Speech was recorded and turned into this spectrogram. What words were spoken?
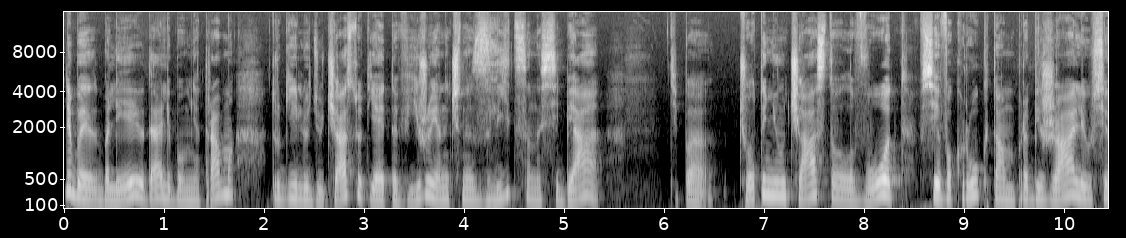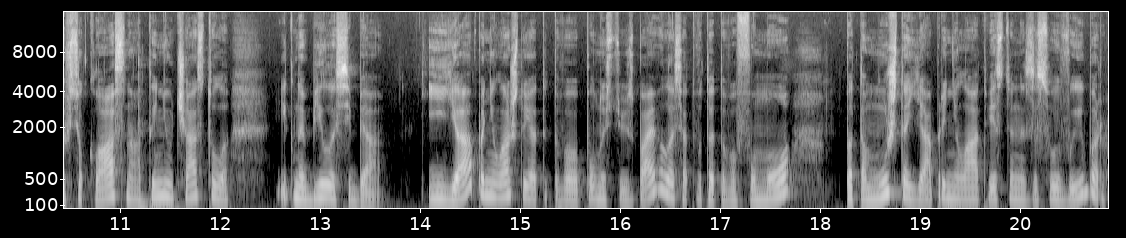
либо я болею, да, либо у меня травма, другие люди участвуют, я это вижу, я начинаю злиться на себя, типа, что ты не участвовала, вот, все вокруг там пробежали, у всех все классно, а ты не участвовала и гнобила себя. И я поняла, что я от этого полностью избавилась, от вот этого фумо, потому что я приняла ответственность за свой выбор,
